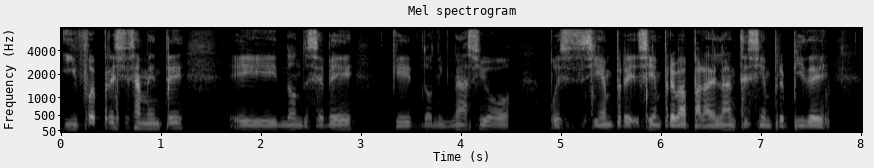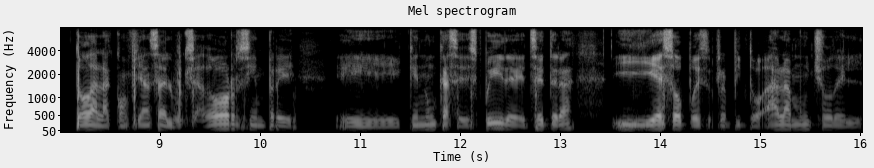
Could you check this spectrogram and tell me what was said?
Y fue precisamente eh, donde se ve que don Ignacio pues siempre, siempre va para adelante, siempre pide toda la confianza del boxeador, siempre eh, que nunca se descuide, etcétera. Y eso, pues, repito, habla mucho del,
